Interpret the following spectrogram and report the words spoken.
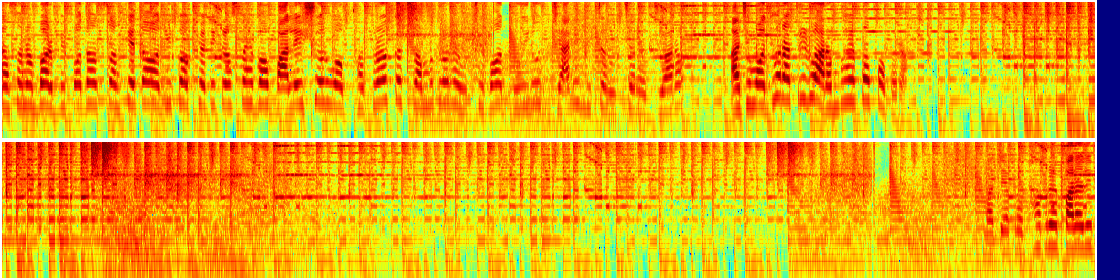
ଦଶ ନମ୍ବର ବିପଦ ସଂକେତ ଅଧିକ କ୍ଷତିଗ୍ରସ୍ତ ହେବ ବାଲେଶ୍ୱର ଓ ଭଦ୍ରକ ସମୁଦ୍ରରେ ଉଠିବ ଦୁଇରୁ ଚାରି ମିଟର ଉଚ୍ଚର ଜୁଆର ଆଜି ମଧ୍ୟରାତ୍ରିରୁ ଆରମ୍ଭ ହେବ ପବନ बात्या प्रभाव में पारादीप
